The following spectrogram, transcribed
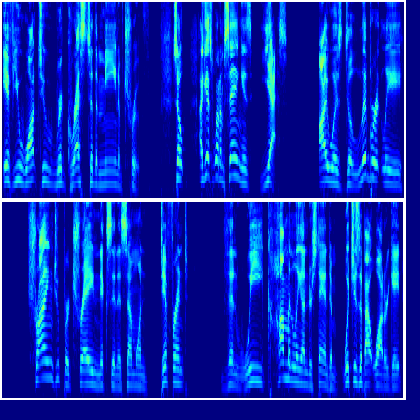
if you want to regress to the mean of truth. So, I guess what I'm saying is yes, I was deliberately trying to portray Nixon as someone different than we commonly understand him, which is about Watergate,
